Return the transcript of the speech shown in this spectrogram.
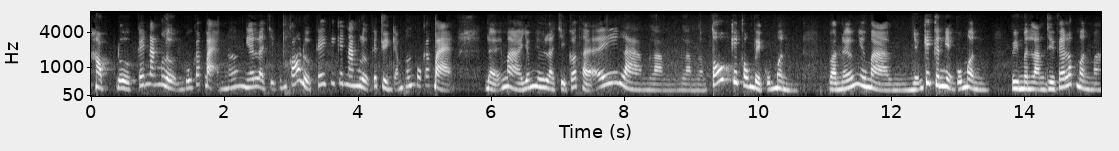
học được cái năng lượng của các bạn nữa nghĩa là chị cũng có được cái cái cái năng lượng cái truyền cảm hứng của các bạn để mà giống như là chị có thể làm làm làm làm tốt cái công việc của mình. Và nếu như mà những cái kinh nghiệm của mình vì mình làm development mà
